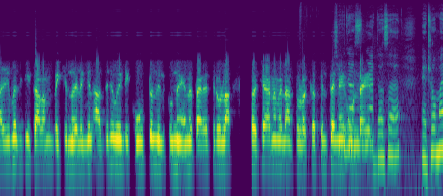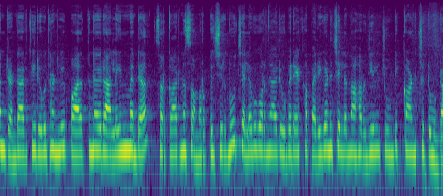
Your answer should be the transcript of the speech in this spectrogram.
അഴിമതിക്ക് കളം വെക്കുന്നു അല്ലെങ്കിൽ അതിനുവേണ്ടി കൂട്ടുനിൽക്കുന്നു എന്ന തരത്തിലുള്ള പ്രചാരണമെല്ലാം തുടക്കത്തിൽ തന്നെ ഉണ്ടായിരുന്നു. മെട്രോമാൻ രണ്ടായിരത്തി ഇരുപത്തിരണ്ടിൽ പാലത്തിന് ഒരു അലൈൻമെന്റ് സർക്കാരിന് സമർപ്പിച്ചിരുന്നു. ചെലവ് കുറഞ്ഞ രൂപരേഖ പരിഗണിച്ചില്ലെന്ന ഹർജിയിൽ ചൂണ്ടിക്കാണിച്ചിട്ടുമുണ്ട്.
